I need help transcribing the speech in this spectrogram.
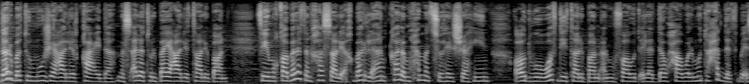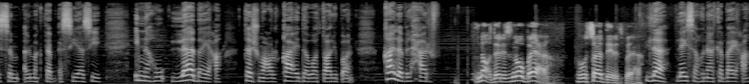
ضربة موجعة للقاعدة مسألة البيعة لطالبان. في مقابلة خاصة لأخبار الآن قال محمد سهيل شاهين عضو وفد طالبان المفاوض إلى الدوحة والمتحدث باسم المكتب السياسي إنه لا بيعة تجمع القاعدة وطالبان. قال بالحرف No, there is no بيعة Who said there is بيعة؟ لا ليس هناك بيعة.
